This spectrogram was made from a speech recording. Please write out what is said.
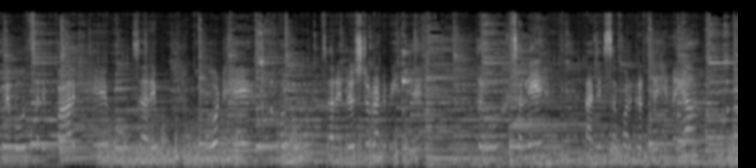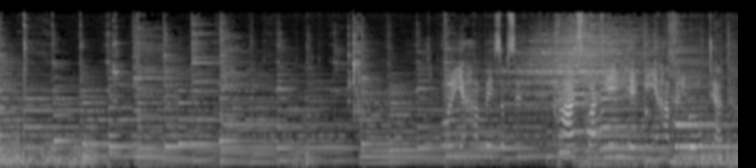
इसमें बहुत सारे पार्क है, बहुत सारे बोट है और बहुत सारे रेस्टोरेंट भी है। तो चलिए, आज एक सफ़र करते हैं नया। और यहाँ पे सबसे खास बात यही है कि यहाँ पे लोग ज़्यादा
